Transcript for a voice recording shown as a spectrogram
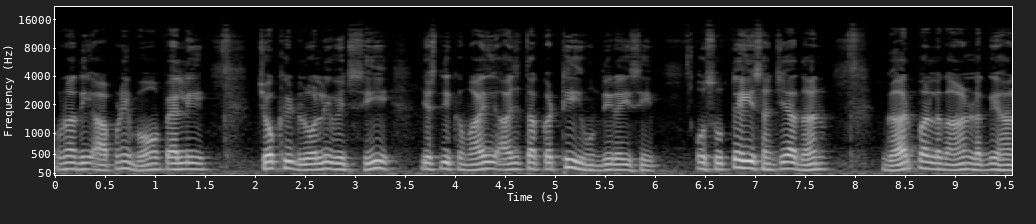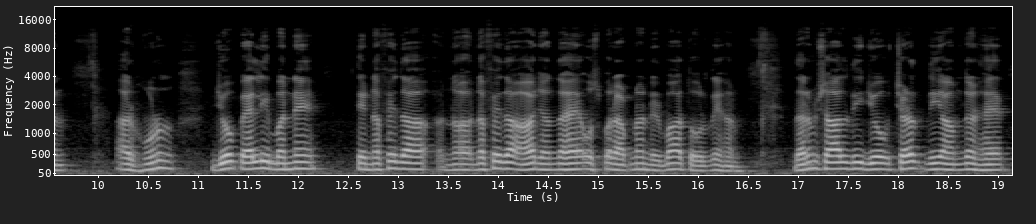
ਉਹਨਾਂ ਦੀ ਆਪਣੀ ਭੌਂ ਪਹਿਲੀ ਚੋਖੀ ਡਰੋਲੀ ਵਿੱਚ ਸੀ, ਜਿਸ ਦੀ ਕਮਾਈ ਅੱਜ ਤੱਕ ਇਕੱਠੀ ਹੁੰਦੀ ਰਹੀ ਸੀ। ਉਹ ਸੁੱਤੇ ਹੀ ਸੰਚਿਆ ਧਨ ਘਰ ਪਰ ਲਗਾਉਣ ਲੱਗੇ ਹਨ। ਔਰ ਹੁਣ ਜੋ ਪਹਿਲੀ ਬੰਨੇ ਤੇ ਨਫੇ ਦਾ ਨਫੇ ਦਾ ਆ ਜਾਂਦਾ ਹੈ, ਉਸ ਪਰ ਆਪਣਾ ਨਿਰਵਾਹ ਤੋਰਦੇ ਹਨ। ਧਰਮਸ਼ਾਲ ਦੀ ਜੋ ਚੜਤ ਦੀ ਆਮਦਨ ਹੈ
